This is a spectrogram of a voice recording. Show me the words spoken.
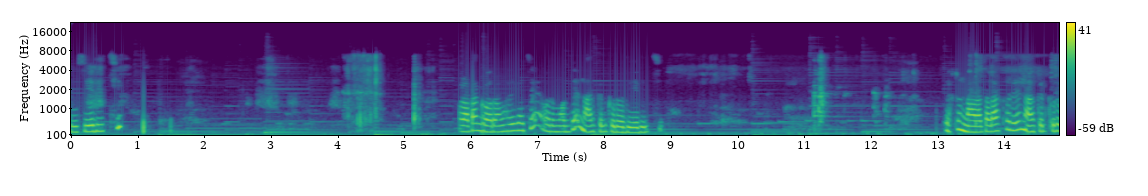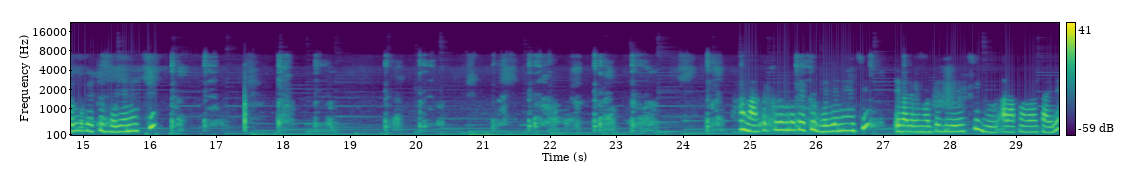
বসিয়ে দিচ্ছি। কড়াটা গরম হয়ে গেছে, ওর মধ্যে নারকেল কুড়ো দিয়ে দিচ্ছি। একটু নাড়াচাড়া করে নারকেল কুড়োগুলোকে একটু ভেজে নিচ্ছি। এখন নারকেল কুড়োগুলোকে একটু ভেজে নিয়েছি। এবার এর মধ্যে দিয়ে দিচ্ছি গুড়, আর আপনারা চাইলে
